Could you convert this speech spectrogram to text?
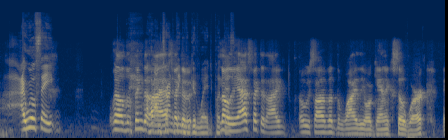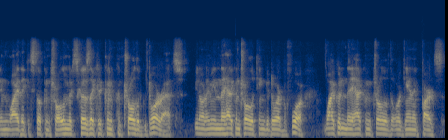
I I will say, Well, the thing that I'm I trying to think of of a good way to put no, this. the aspect that I always thought about the why the organics still work and why they could still control them is because they could control the Ghidorah rats. You know what I mean? They had control of King Ghidorah before. Why couldn't they have control of the organic parts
